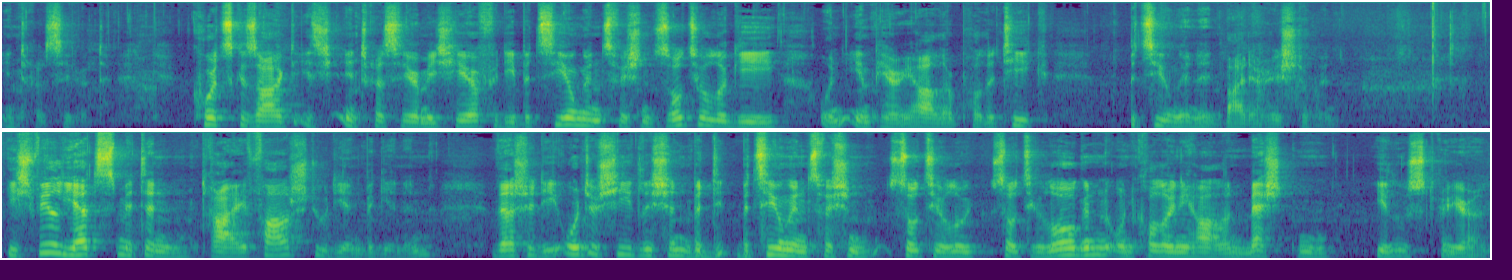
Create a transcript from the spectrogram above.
interessiert. Kurz gesagt, ich interessiere mich hier für die Beziehungen zwischen Soziologie und imperialer Politik, Beziehungen in beide Richtungen. Ich will jetzt mit den drei Fallstudien beginnen, welche die unterschiedlichen Be Beziehungen zwischen Soziolo Soziologen und kolonialen Mächten illustrieren.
